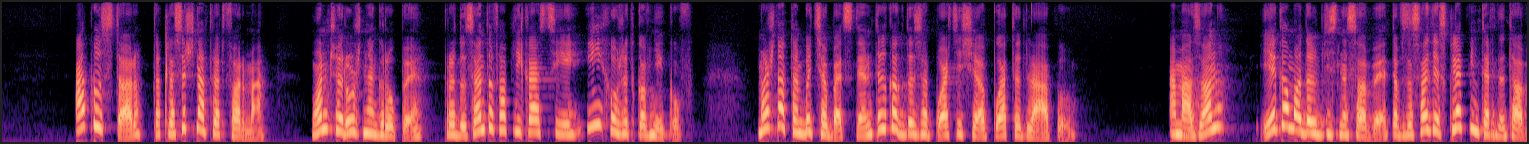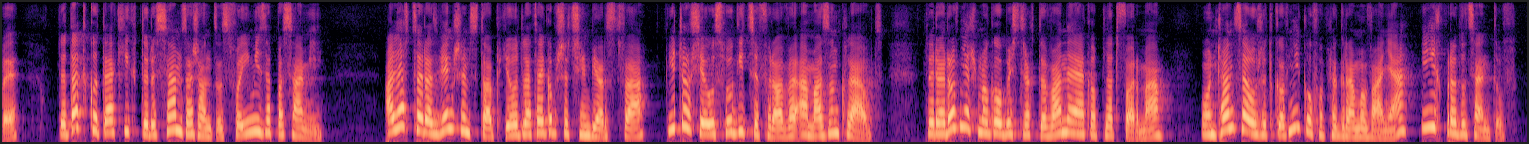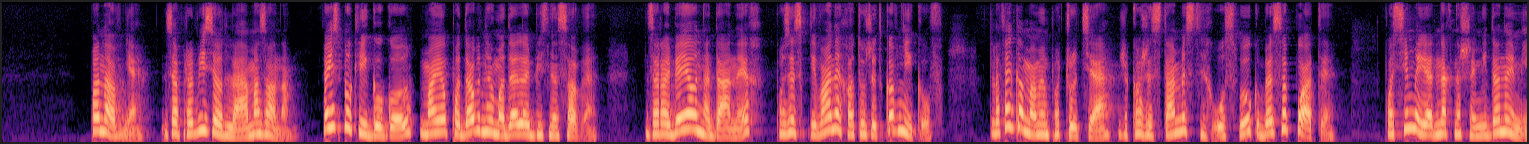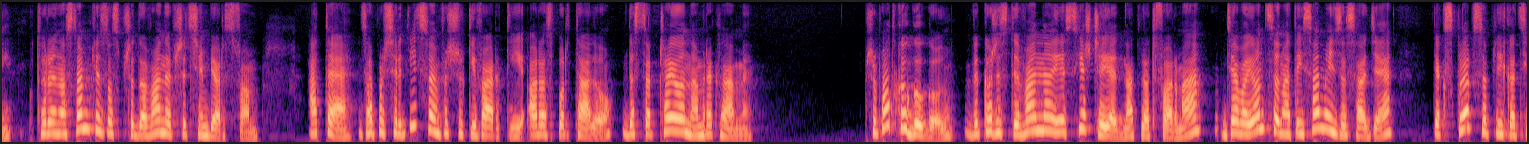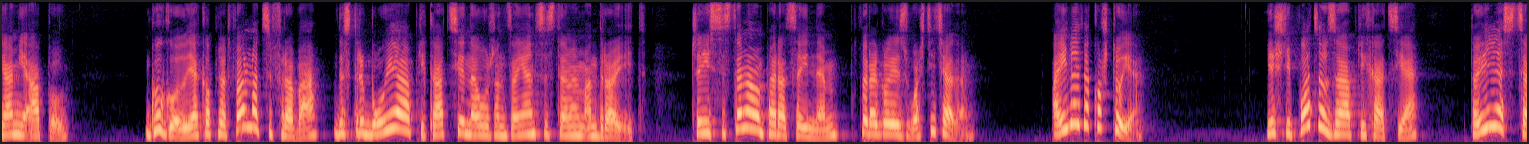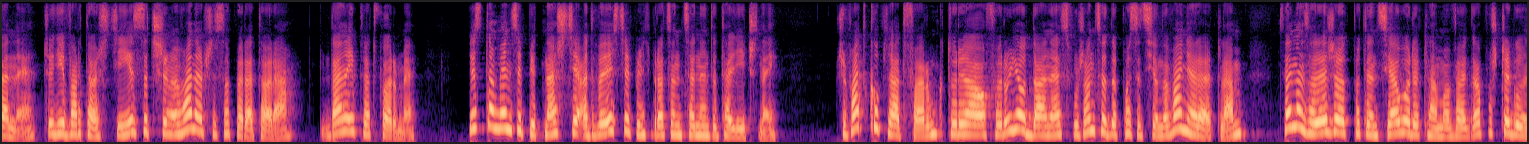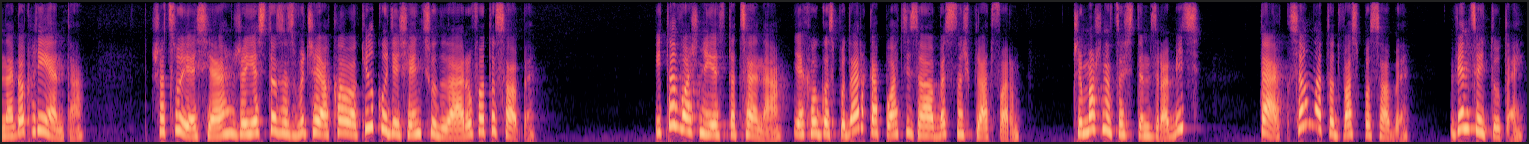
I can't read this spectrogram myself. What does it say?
Apple Store to klasyczna platforma. Łączy różne grupy producentów aplikacji i ich użytkowników. Można tam być obecnym tylko gdy zapłaci się opłatę dla Apple. Amazon jego model biznesowy to w zasadzie sklep internetowy, w dodatku taki, który sam zarządza swoimi zapasami. Ale w coraz większym stopniu dla tego przedsiębiorstwa liczą się usługi cyfrowe Amazon Cloud, które również mogą być traktowane jako platforma łącząca użytkowników oprogramowania i ich producentów. Ponownie, za prowizją dla Amazona. Facebook i Google mają podobne modele biznesowe. Zarabiają na danych pozyskiwanych od użytkowników, Dlatego mamy poczucie, że korzystamy z tych usług bez opłaty. Płacimy jednak naszymi danymi, które następnie są sprzedawane przedsiębiorstwom, a te za pośrednictwem wyszukiwarki oraz portalu dostarczają nam reklamy. W przypadku Google wykorzystywana jest jeszcze jedna platforma działająca na tej samej zasadzie jak sklep z aplikacjami Apple. Google jako platforma cyfrowa dystrybuuje aplikacje na urządzeniach z systemem Android, czyli systemem operacyjnym, którego jest właścicielem. A ile to kosztuje? Jeśli płacę za aplikację, to ile z ceny, czyli wartości, jest zatrzymywane przez operatora danej platformy? Jest to między 15 a 25% ceny detalicznej. W przypadku platform, które oferują dane służące do pozycjonowania reklam, cena zależy od potencjału reklamowego poszczególnego klienta. Szacuje się, że jest to zazwyczaj około kilkudziesięciu dolarów od osoby. I to właśnie jest ta cena, jaką gospodarka płaci za obecność platform. Czy można coś z tym zrobić? Tak, są na to dwa sposoby. Więcej tutaj.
